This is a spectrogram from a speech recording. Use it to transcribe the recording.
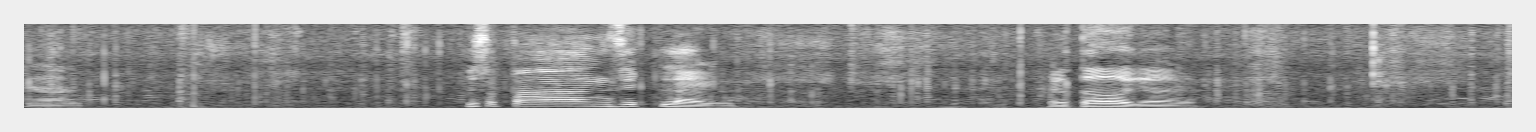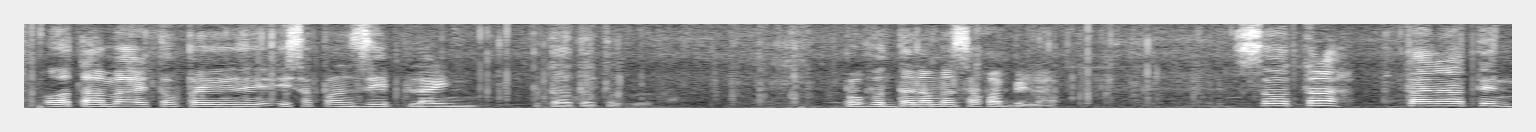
Yan. Isa pang zipline. Ito, yan. Oh, tama. Ito pa yung isa pang zipline. Ito, ito, ito, ito. Papunta naman sa kabila. So, tara. Punta natin.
